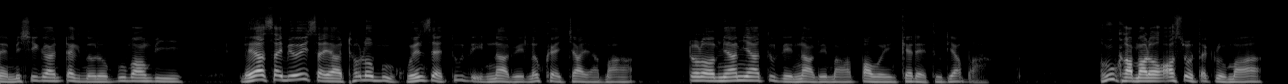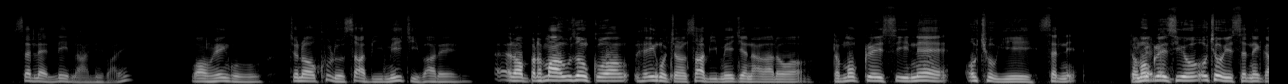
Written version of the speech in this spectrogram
နဲ့မီရှီဂန်တက္ကသိုလ်တို့ပူးပေါင်းပြီးလေယာစိုက်ပျိုးရေးဆိုင်ရာထုတ်လုပ်မှုဝင်းဆက်သူတေနတွေလောက်ခဲ့ကြရမှာတော်တော်များများသူတေနတွေမှာပါဝင်ခဲ့တဲ့သူတယောက်ပါ အခုခါမှာတော့အော့စလိုတက္ကသိုလ်မှာ ဆက်လက်လေ့လာနေပါတယ်။ကိုအောင်ဟိန်းကို ကျွန်တော် အခုလို စပြီးမေးကြည့်ပါတယ်။အဲ့တော့ ပထမဦးဆုံး ကိုအောင်ဟိန်းကို ကျွန်တော် စပြီးမေးချင်တာကတော့ ဒီမိုကရေစီနဲ့ အုပ်ချုပ်ရေးစနစ် ဒီမိုကရေစီကို အုပ်ချုပ်ရေးစနစ်က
